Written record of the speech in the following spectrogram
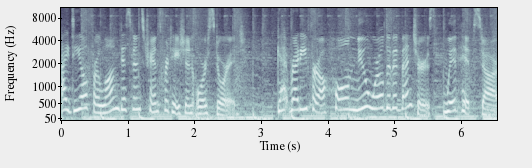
ideal for long-distance transportation or storage. Get ready for a whole new world of adventures with Hipstar.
